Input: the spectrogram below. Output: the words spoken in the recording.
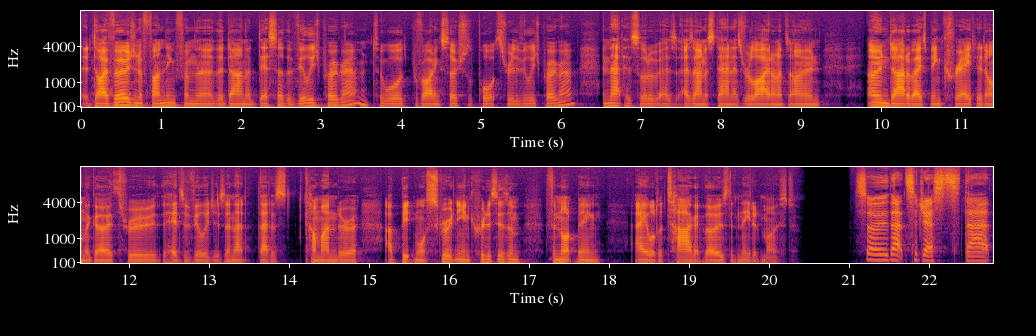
a diversion of funding from the, the Dana Desa, the village program, towards providing social support through the village program. And that has sort of, as, as I understand, has relied on its own own database being created on the go through the heads of villages. And that, that has come under a, a bit more scrutiny and criticism for not being able to target those that need it most. So that suggests that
